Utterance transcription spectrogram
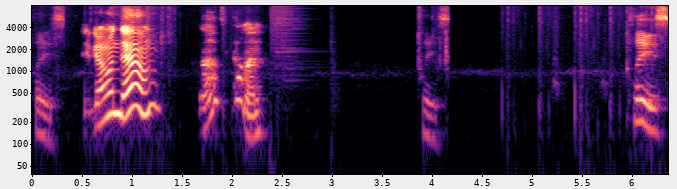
please, You're going down. No, it's coming. please, please.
